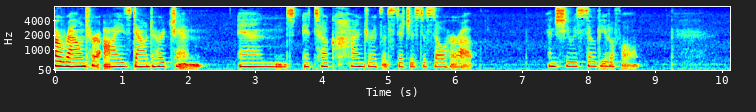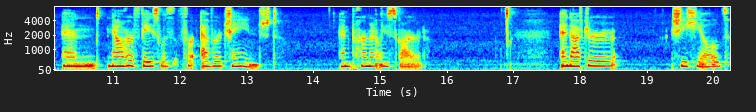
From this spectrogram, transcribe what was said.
around her eyes, down to her chin. And it took hundreds of stitches to sew her up. And she was so beautiful and now her face was forever changed and permanently scarred. And after she healed,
